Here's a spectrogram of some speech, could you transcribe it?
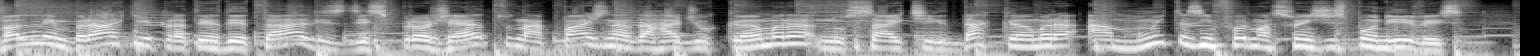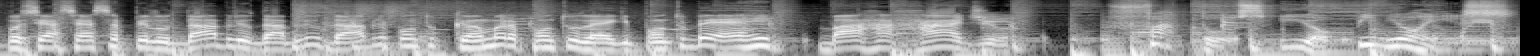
Vale lembrar que, para ter detalhes desse projeto, na página da Rádio Câmara, no site da Câmara, há muitas informações disponíveis. Você acessa pelo www.câmara.leg.br barra rádio. Fatos e opiniões.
